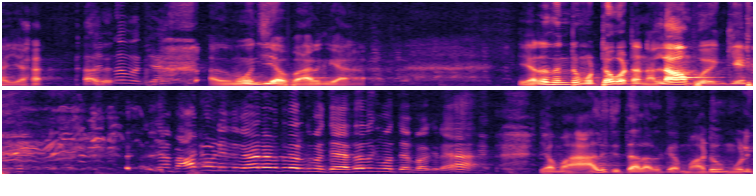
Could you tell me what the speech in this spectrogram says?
ஐயா அது அது மூஞ்சியா பாருங்க. இறதுன்ட்டு முட்டை போட்டா நல்லா போ இங்கே. பார்க்க வேண்டியது வேற இடத்துல இருக்கு மச்சான். எது எதுக்கு மச்சான் பாக்குற ஏம்மா ஆளு சித்தால இருக்க மடு மொழி.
